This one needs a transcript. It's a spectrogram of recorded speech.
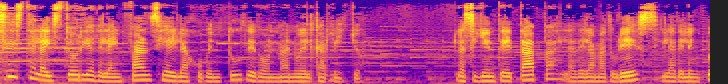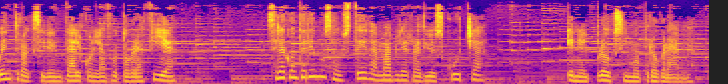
Es esta la historia de la infancia y la juventud de don Manuel Carrillo. La siguiente etapa, la de la madurez y la del encuentro accidental con la fotografía, se la contaremos a usted, amable Radio Escucha, en el próximo programa.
